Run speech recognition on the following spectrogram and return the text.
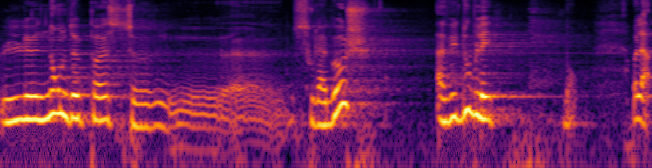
le nombre de postes sous la gauche avait doublé. Bon. Voilà,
